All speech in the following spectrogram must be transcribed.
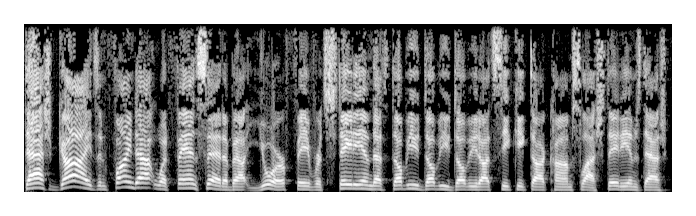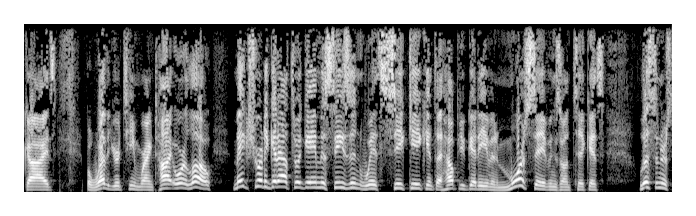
dash guides and find out what fans said about your favorite stadium. That's www.seatgeek.com slash stadiums dash guides. But whether your team ranked high or low, make sure to get out to a game this season with SeatGeek and to help you get even more savings on tickets. Listeners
